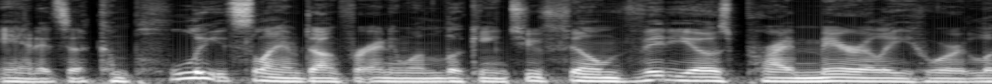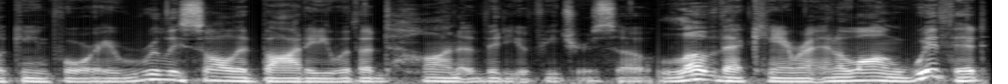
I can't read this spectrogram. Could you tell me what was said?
and it's a complete slam dunk for anyone looking to film videos primarily who are looking for a really solid body with a ton of video features. So love that camera and along with it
